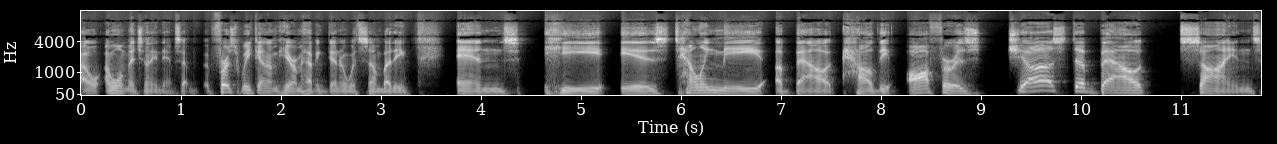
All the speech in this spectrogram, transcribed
I, I, won't mention any names. First weekend I'm here, I'm having dinner with somebody, and he is telling me about how the offer is just about signed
